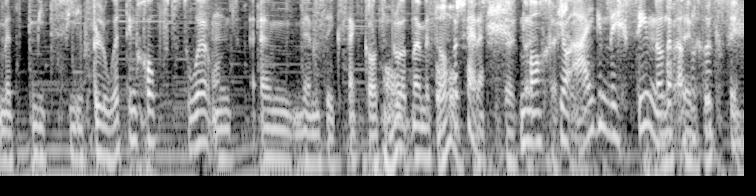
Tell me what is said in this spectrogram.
mit, mit zu viel Blut im Kopf zu tun und ähm, wenn man Sex sagt, geht das Oh. Blut noch jemand Oh, anders her. das- das- das Macht ja eigentlich Sinn, oder? Macht Also das, Sinn.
